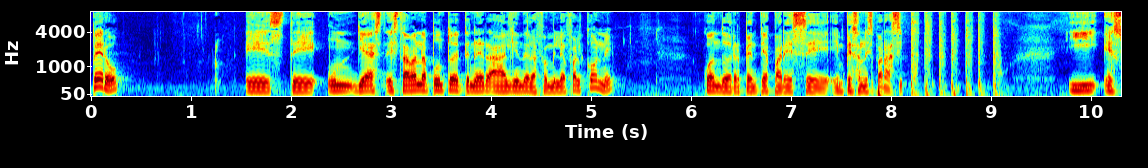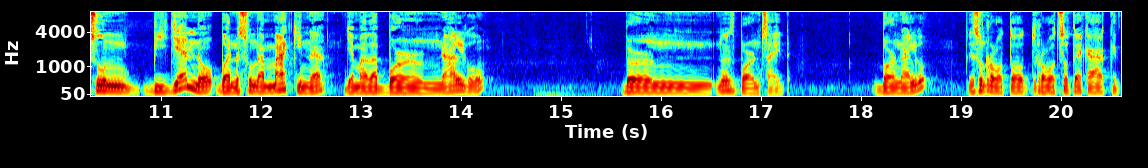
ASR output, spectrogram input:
Pero este, un, ya est- estaban a punto de tener a alguien de la familia Falcone cuando de repente aparece, empiezan a disparar así. Y es un villano, bueno, es una máquina llamada Burn algo. Burn, no es Burnside. Burn algo. Es un robot, robotzote acá que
